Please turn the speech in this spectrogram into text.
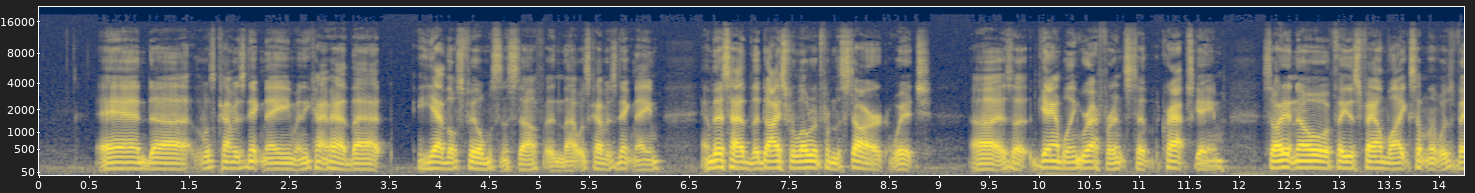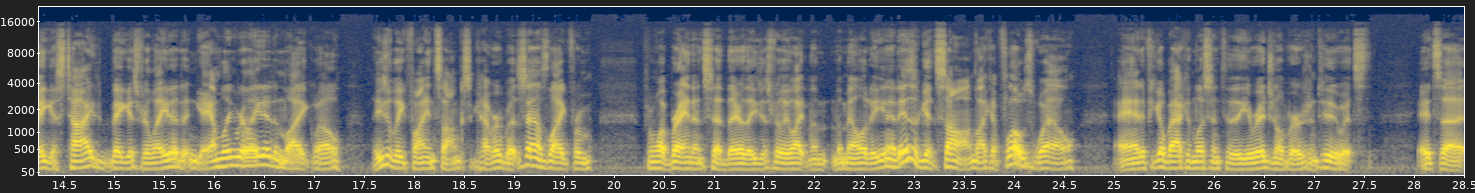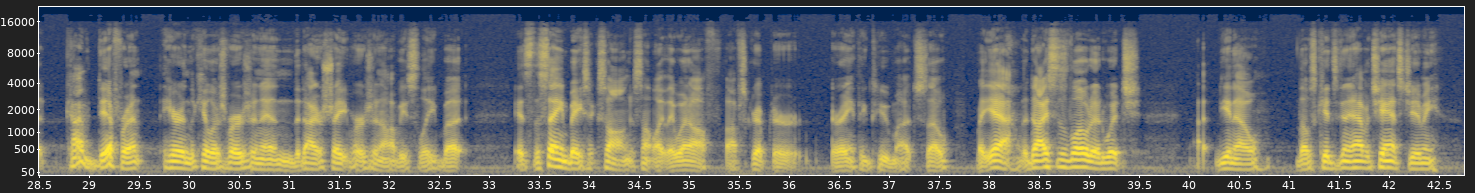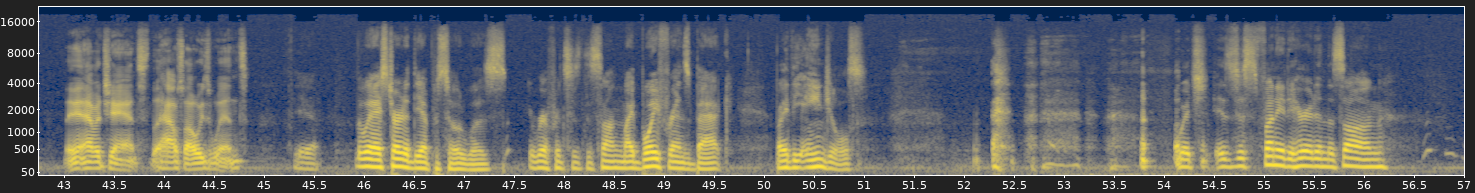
and uh, was kind of his nickname, and he kind of had that. He had those films and stuff, and that was kind of his nickname. And this had the dice were loaded from the start, which uh, is a gambling reference to the craps game. So I didn't know if they just found like something that was Vegas tied, Vegas related, and gambling related, and like, well, these would be fine songs to cover. But it sounds like from from what Brandon said there, they just really like the, the melody, and it is a good song. Like it flows well. And if you go back and listen to the original version too, it's it's uh, kind of different here in the Killers version and the Dire Straits version, obviously, but it's the same basic song. It's not like they went off off script or or anything too much. So, but yeah, the dice is loaded, which uh, you know those kids didn't have a chance, Jimmy. They didn't have a chance. The house always wins. Yeah. The way I started the episode was it references the song "My Boyfriend's Back" by the Angels, which is just funny to hear it in the song.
